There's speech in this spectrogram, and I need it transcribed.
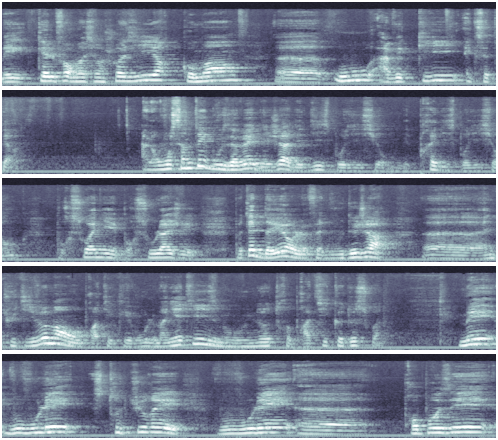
mais quelle formation choisir? Comment? Euh, où, avec qui, etc. Alors vous sentez que vous avez déjà des dispositions, des prédispositions pour soigner, pour soulager. Peut-être d'ailleurs le faites-vous déjà euh, intuitivement, ou pratiquez-vous le magnétisme ou une autre pratique de soins. Mais vous voulez structurer, vous voulez euh, proposer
